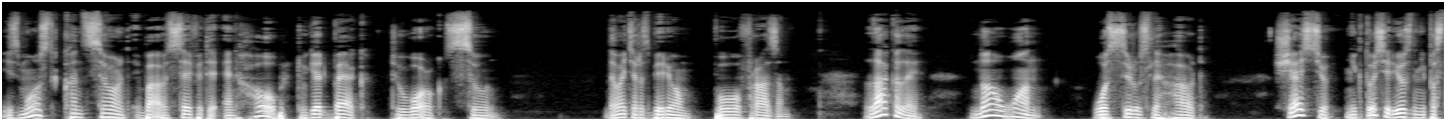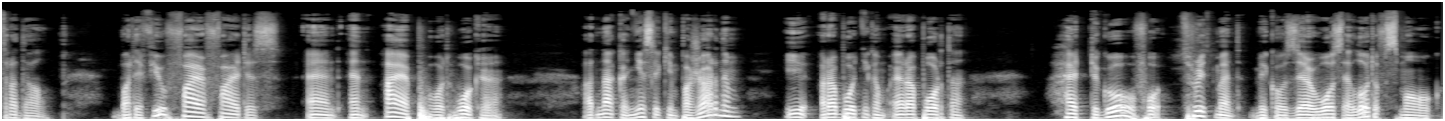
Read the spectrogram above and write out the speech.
is most concerned about safety and hope to get back to work soon. Давайте разберем по фразам. Luckily, no one was seriously hurt. К счастью, никто серьезно не пострадал. But a few firefighters and an airport worker. Однако нескольким пожарным – и работникам аэропорта had to go for treatment because there was a lot of smoke.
